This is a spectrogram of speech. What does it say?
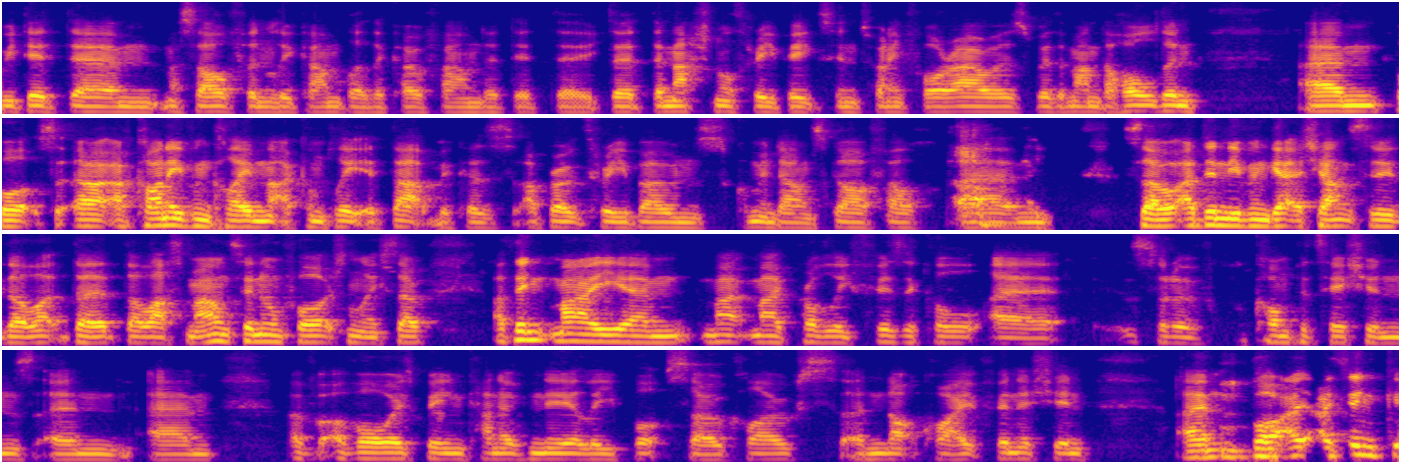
we did um, myself and Luke Ambler, the co-founder, did the, the, the national three peaks in 24 hours with Amanda Holden. Um, but uh, I can't even claim that I completed that because I broke three bones coming down Scafell. Oh. Um, so I didn't even get a chance to do the, the, the last mountain, unfortunately. So I think my um, my, my probably physical uh, sort of competitions and um, have, have always been kind of nearly but so close and not quite finishing. Um, but I, I think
